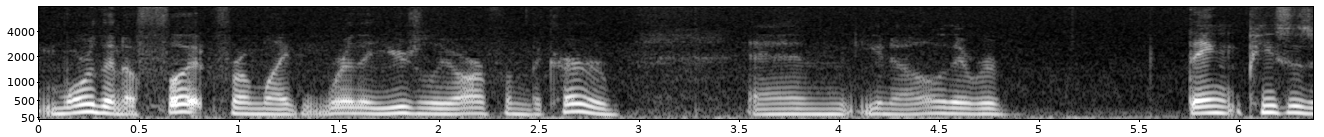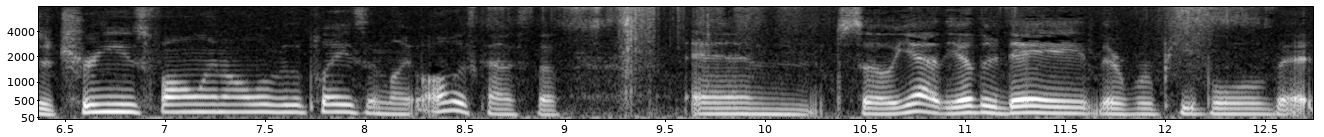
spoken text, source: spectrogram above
more than a foot from like where they usually are from the curb. And you know there were thing pieces of trees falling all over the place and like all this kind of stuff and so, yeah, the other day there were people that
